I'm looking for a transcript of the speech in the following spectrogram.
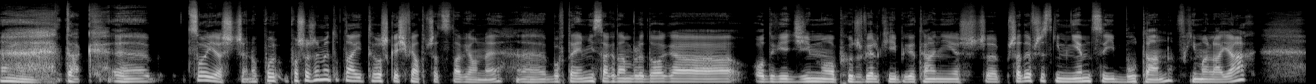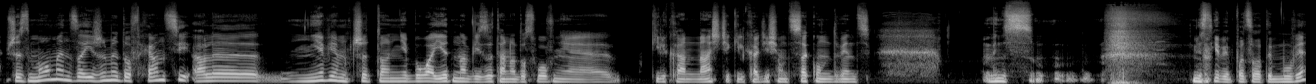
Ech, tak. E, co jeszcze? No, po, poszerzymy tutaj troszkę świat przedstawiony, e, bo w tajemnicach Dumbledora odwiedzimy oprócz Wielkiej Brytanii jeszcze przede wszystkim Niemcy i Butan w Himalajach. Przez moment zajrzymy do Francji, ale nie wiem, czy to nie była jedna wizyta na dosłownie kilkanaście, kilkadziesiąt sekund, więc, więc, więc nie wiem po co o tym mówię.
